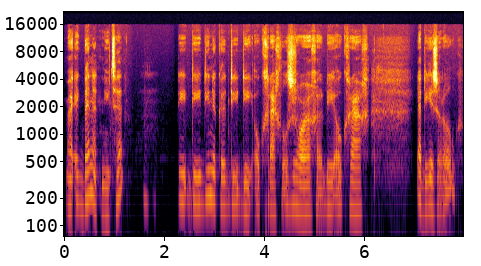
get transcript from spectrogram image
maar ik ben het niet, hè. -hmm. Die, die Dieneke, die, die ook graag wil zorgen, die ook graag... Ja, die is er ook.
